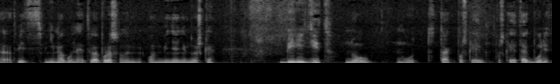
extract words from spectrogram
ответить не могу на этот вопрос, он, он меня немножко бередит, ну, вот так, пускай, пускай так будет.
